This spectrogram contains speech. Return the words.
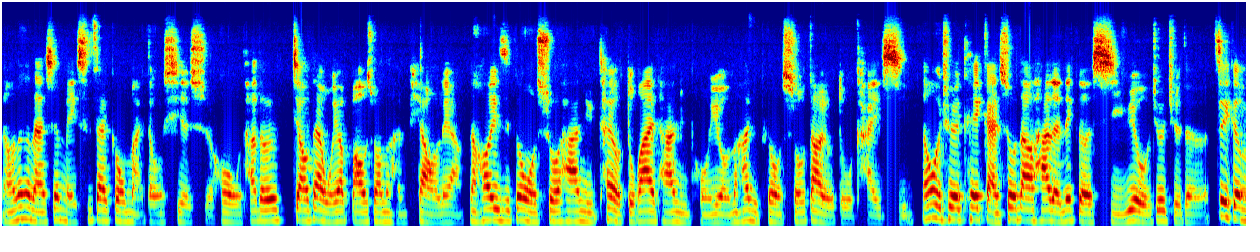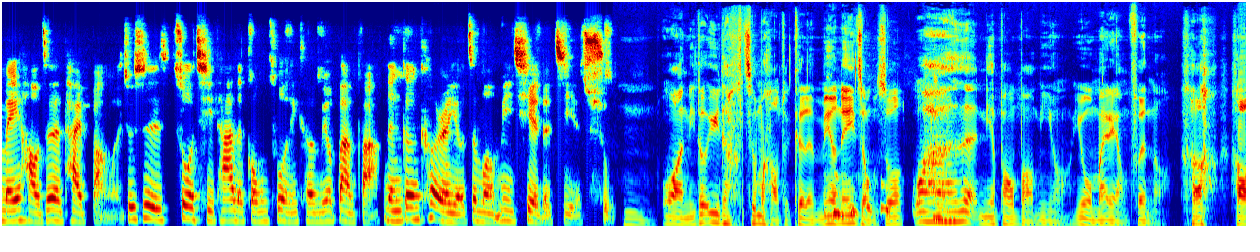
然后那个男生每次在购买东西的时候，他都交代我要包装的很漂亮，然后一直跟我说他女他有多爱他女朋友，那他女朋友收到有多开心。然后我觉得可以感受到他的那个喜悦，我就觉得这个美好真的太棒了。就是做其他的工作，你可能没有办法能跟客人有这么密切的接触。触。嗯，哇，你都遇到这么好的客人，没有那一种说 哇，那你要帮我保密哦，因为我买两份哦。好好，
